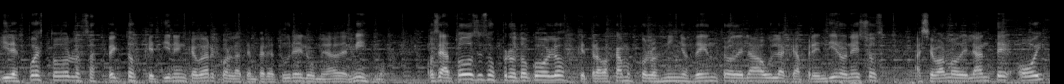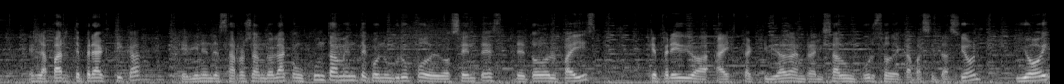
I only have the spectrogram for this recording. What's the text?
y después todos los aspectos que tienen que ver con la temperatura y la humedad del mismo. O sea, todos esos protocolos que trabajamos con los niños dentro del aula, que aprendieron ellos a llevarlo adelante, hoy es la parte práctica que vienen desarrollándola conjuntamente con un grupo de docentes de todo el país que previo a, esta actividad han realizado un curso de capacitación y hoy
